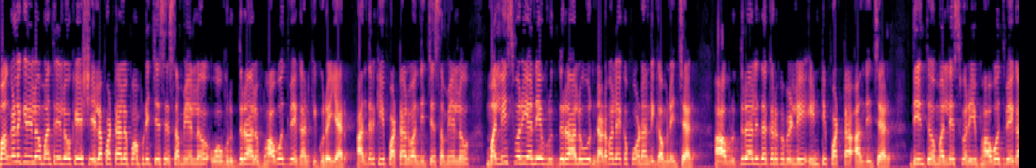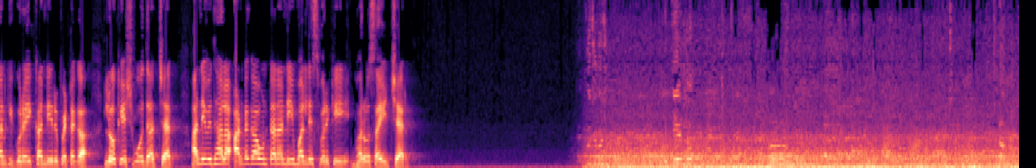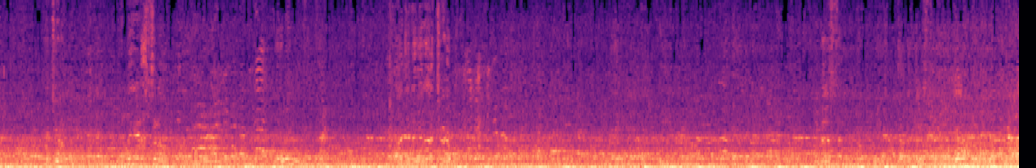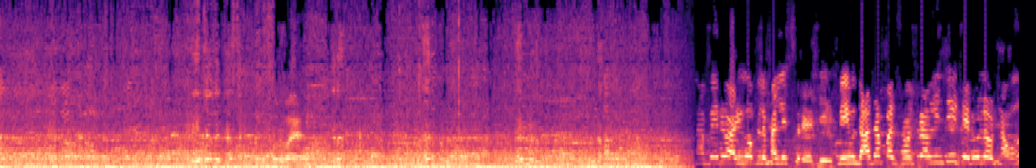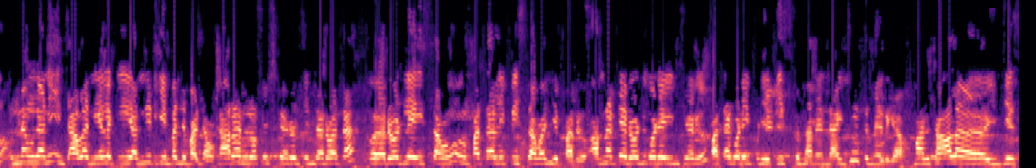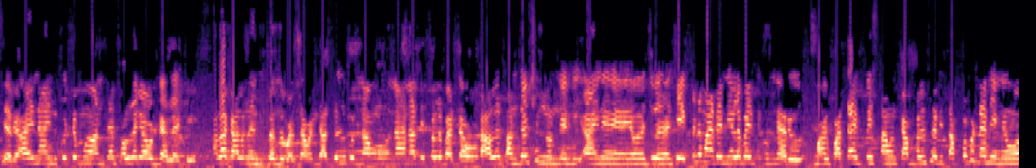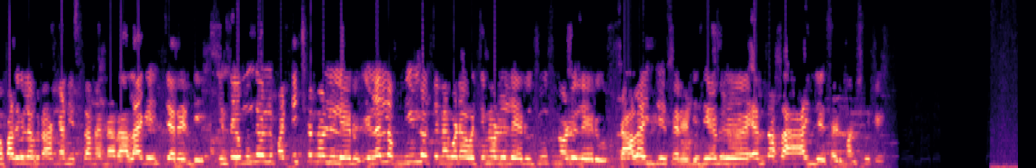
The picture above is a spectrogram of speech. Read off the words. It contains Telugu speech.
మంగళగిరిలో మంత్రి లోకేష్ ఇళ్ళ పట్టాలు పంపిణీ చేసే సమయంలో ఓ వృద్ధురాలు భావోద్వేగానికి గురయ్యారు. అందరికీ పట్టాలు అందించే సమయంలో మల్లీశ్వరి అనే వృద్ధురాలు నడవలేకపోవడాన్ని గమనించారు. ఆ వృద్ధురాలి దగ్గరకు వెళ్ళి ఇంటి పట్టా అందించారు. దీంతో మల్లేశ్వరి భావోద్వేగానికి గురై కన్నీరు పెట్టగా లోకేష్ ఓదార్చారు. అన్ని విధాల అండగా ఉంటానని మల్లేశ్వరికి భరోసా ఇచ్చారు. 室なの。か పేరు అడిగోపుల మల్లేశ్వరి అండి మేము దాదాపు పది సంవత్సరాల నుంచి చెరువులో ఉన్నాము. ఉన్నాము గానీ చాలా నీళ్ళకి అన్నిటికీ ఇబ్బంది పడ్డాము. నారా లోకేష్ గారు వచ్చిన తర్వాత రోడ్లే ఇస్తాము వేయిస్తాము పట్టాలు ఇప్పిస్తాము అని చెప్పారు. అన్నట్టే రోడ్డు కూడా వేయించారు. పట్టా కూడా ఇప్పుడు తీసుకున్నానండి ఆయన చేతి మీదుగా. మాకు చాలా ఇది చేశారు. ఆయన ఆయన కుటుంబం అంతా చల్లగా ఉండాలండి. చాలా కాలం నుంచి ఇబ్బంది పడ్డామండి. అద్దులుకున్నాము నానా తిప్పలు పడ్డాము. చాలా సంతోషంగా ఉందండి. ఆయన చెప్పిన మాట నిలబెట్టుకున్నారు. మాకు పట్టా ఇప్పిస్తాము కంపల్సరీ తప్పకుండా నేను పదవిలోకి రాగానే ఇస్తానన్నారు. అలాగే ఇచ్చారండి. ఇంతకు ముందు వాళ్ళు పట్టించుకున్న వాళ్ళు లేరు. ఇళ్ళలో నీళ్ళు వచ్చినా కూడా వచ్చిన వాళ్ళు లేరు చూసిన వాళ్ళు లేరు. చాలా ఇది చేశారండి. దేవుడు ఎంతో సహాయం చేశాడు మనుషులకి.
